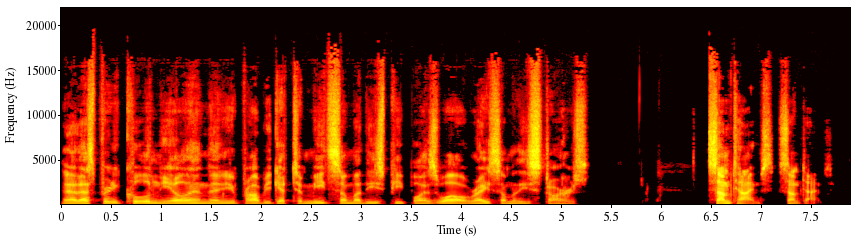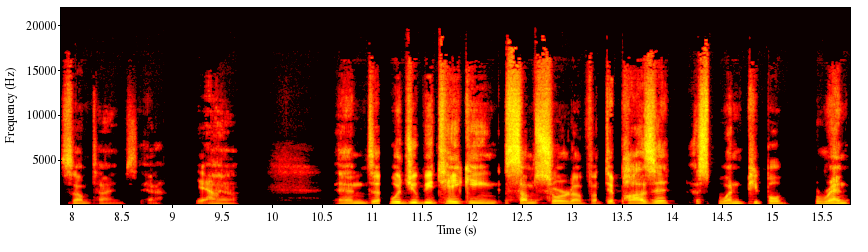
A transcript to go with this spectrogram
yeah, that's pretty cool, Neil. And then you probably get to meet some of these people as well, right? Some of these stars. Sometimes, sometimes. Sometimes, yeah. Yeah. Yeah. And uh, would you be taking some sort of deposit when people rent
